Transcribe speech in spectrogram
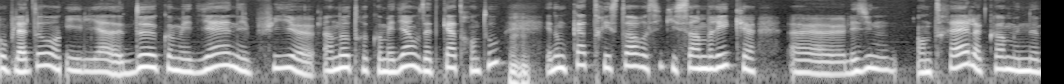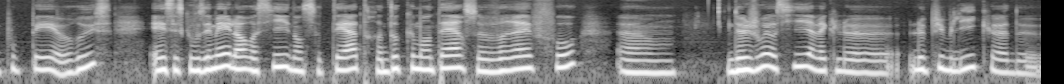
Au plateau, il y a deux comédiennes et puis euh, un autre comédien. Vous êtes quatre en tout. Mhm. Et donc quatre histoires aussi qui s'imbriquent euh, les unes entre elles comme une poupée russe. Et c'est ce que vous aimez, Laure, aussi, dans ce théâtre documentaire, ce vrai faux, de jouer aussi avec le, le public, de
